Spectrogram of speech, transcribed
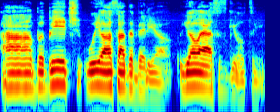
Uh, but, bitch, we all saw the video. Your ass is guilty.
